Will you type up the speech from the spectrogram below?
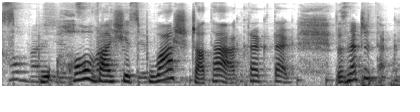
Chowa się, chowa się. spłaszcza, tak. Tak, tak. To znaczy tak.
